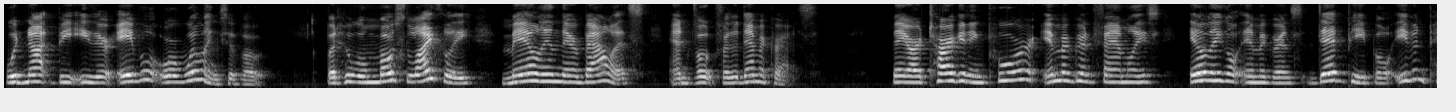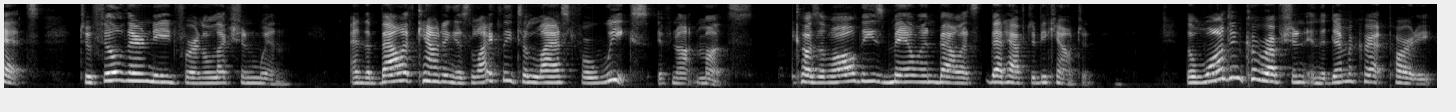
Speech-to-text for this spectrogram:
would not be either able or willing to vote, but who will most likely mail in their ballots and vote for the Democrats. They are targeting poor immigrant families, illegal immigrants, dead people, even pets, to fill their need for an election win. And the ballot counting is likely to last for weeks, if not months, because of all these mail in ballots that have to be counted. The wanton corruption in the Democrat Party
